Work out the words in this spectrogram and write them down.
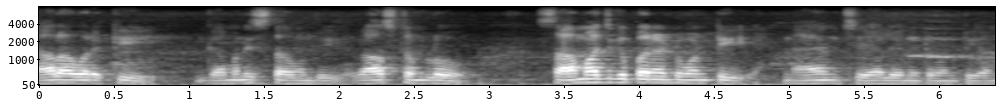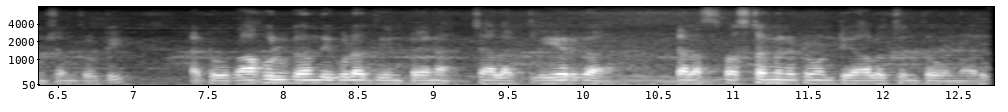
చాలా వరకు గమనిస్తూ ఉంది. రాష్ట్రంలో సామాజిక పరమైనటువంటి న్యాయం చేయాలి అనేటువంటి అంశంతో అటు రాహుల్ గాంధీ కూడా దీనిపైన చాలా క్లియర్గా చాలా స్పష్టమైనటువంటి ఆలోచనతో ఉన్నారు.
